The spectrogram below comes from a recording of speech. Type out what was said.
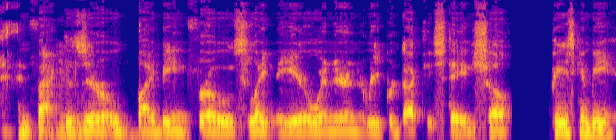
in fact, mm. zero by being froze late in the year when they're in the reproductive stage. So peas can be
